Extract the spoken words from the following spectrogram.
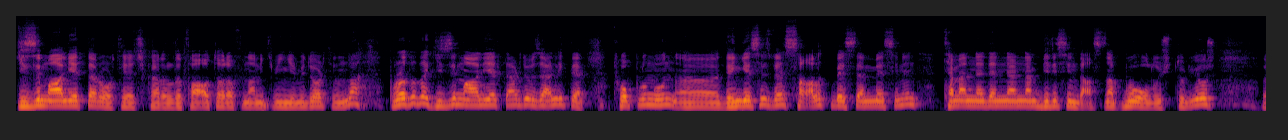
gizli maliyetler ortaya çıkarıldı FAO tarafından 2024 yılında. Burada da gizli maliyetlerde özellikle toplumun e, dengesiz ve sağlık beslenmesinin temel nedenlerinden birisini de aslında bu oluşturuyor. Ee,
